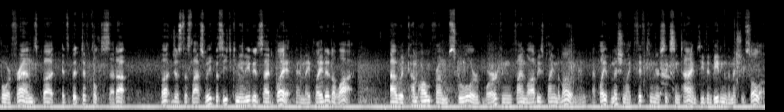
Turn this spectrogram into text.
four friends, but it's a bit difficult to set up. But just this last week, the Siege community decided to play it, and they played it a lot. I would come home from school or work and find lobbies playing the mode, and I played the mission like 15 or 16 times, even beating the mission solo.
